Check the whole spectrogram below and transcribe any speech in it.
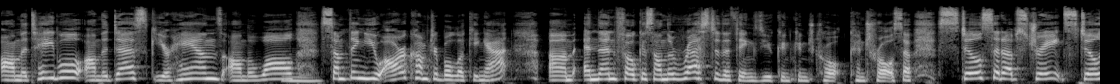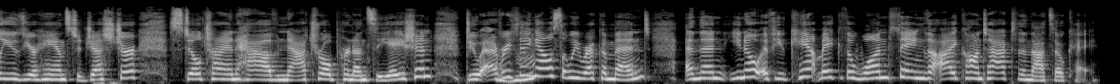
on the table, on the desk, your hands on the wall, mm. something you are comfortable looking at, um, and then focus on the rest of the things you can control. Control. So still sit up straight, still use your hands to gesture, still try and have natural pronunciation. Do everything mm-hmm. else that we recommend, and then you know if you can't make the one thing, the eye contact, then that's okay.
